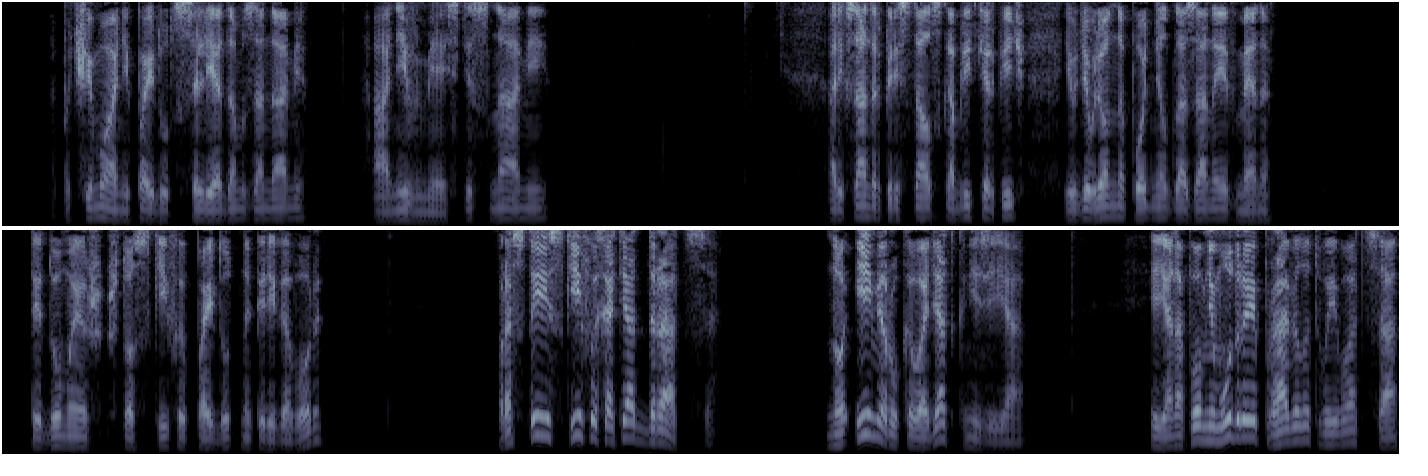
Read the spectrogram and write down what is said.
— А почему они пойдут следом за нами? — а они вместе с нами. Александр перестал скоблить кирпич и удивленно поднял глаза на Евмена. — Ты думаешь, что скифы пойдут на переговоры? Простые скифы хотят драться, но ими руководят князья. И я напомню мудрые правила твоего отца,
